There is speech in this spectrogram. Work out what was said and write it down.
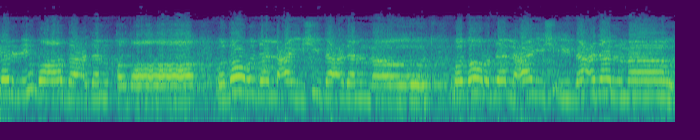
الرضا بعد القضاء وبرد العيش بعد الموت وبرد العيش بعد الموت.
